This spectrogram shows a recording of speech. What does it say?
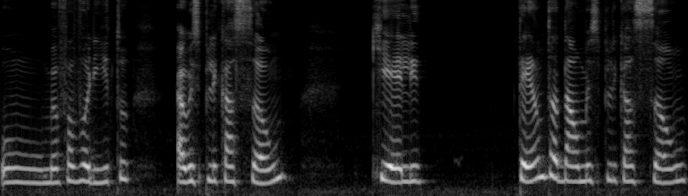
O meu favorito é o Explicação, que ele tenta dar uma explicação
